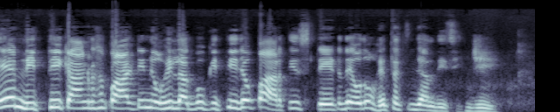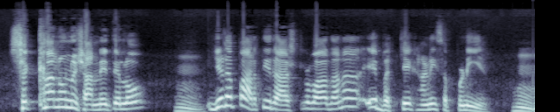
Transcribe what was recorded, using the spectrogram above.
ਇਹ ਨੀਤੀ ਕਾਂਗਰਸ ਪਾਰਟੀ ਨੇ ਉਹੀ ਲਾਗੂ ਕੀਤੀ ਜੋ ਭਾਰਤੀ ਸਟੇਟ ਦੇ ਉਦੋਂ ਹਿੱਤ 'ਚ ਜਾਂਦੀ ਸੀ। ਜੀ। ਸਿੱਖਾਂ ਨੂੰ ਨਿਸ਼ਾਨੇ ਤੇ ਹੂੰ। ਜਿਹੜਾ ਭਾਰਤੀ ਰਾਸ਼ਟਰਵਾਦ ਆ ਨਾ ਇਹ ਬੱਚੇ ਖਾਣੀ ਸੱਪਣੀ ਆ। ਹੂੰ।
